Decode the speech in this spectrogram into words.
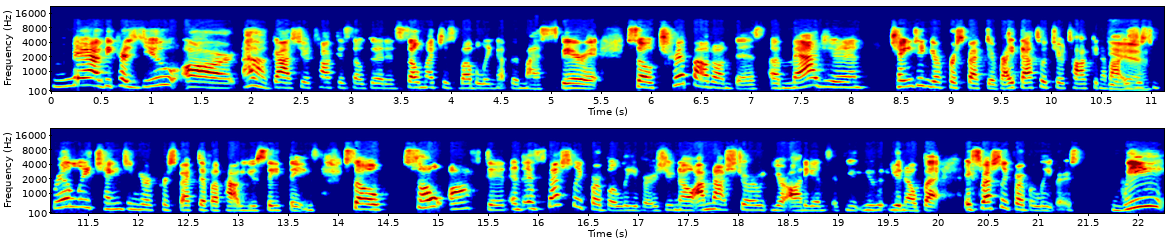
man, because you are, oh gosh, you're talking so good and so much is bubbling up in my spirit. So trip out on this. Imagine changing your perspective, right? That's what you're talking about. Yeah. Is just really changing your perspective of how you see things. So so often, and especially for believers, you know, I'm not sure your audience if you you you know, but especially for believers, we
